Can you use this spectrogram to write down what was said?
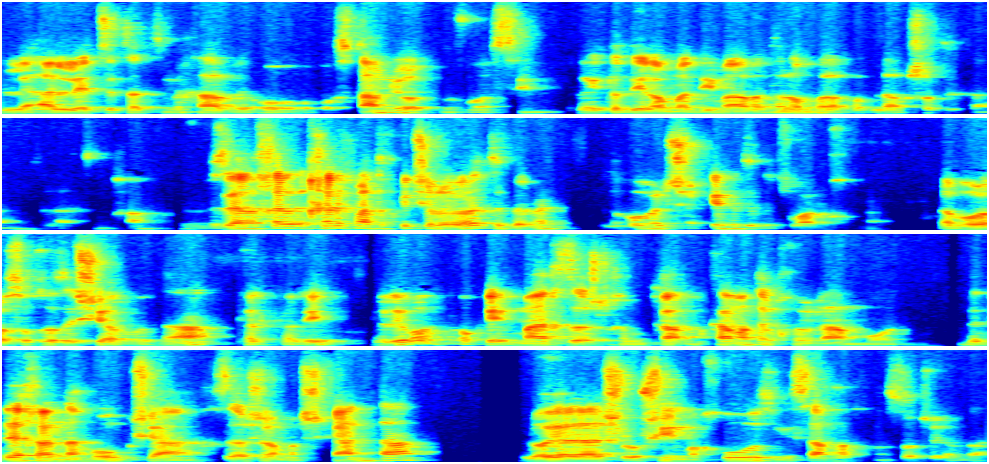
לאלץ את עצמך ו... או, או סתם להיות מבואסים. ראית דירה מדהימה ואתה לא יכול להרשות את זה לעצמך. וזה חלק, מהתפקיד של היועץ, זה באמת לבוא ולשקף את זה בצורה נכונה. לבוא לעשות איזושהי עבודה כלכלית ולראות, אוקיי, מה ההחזר שלכם, כמה, כמה אתם יכולים לעמוד. בדרך כלל נהוג שההחזר של המשכנתה לא יעלה על 30 אחוז מסך ההכנסות של הבנק.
